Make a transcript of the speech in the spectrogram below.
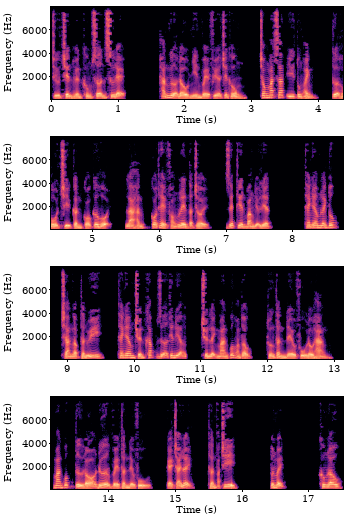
trừ trên huyền không sơn sư đệ. Hắn ngửa đầu nhìn về phía trên không, trong mắt sát ý tung hành, tựa hồ chỉ cần có cơ hội, là hắn có thể phóng lên tận trời, giết thiên băng địa liệt thanh âm lanh túc, tràn ngập thần uy, thanh âm truyền khắp giữa thiên địa, truyền lệnh man quốc hoàng tộc, hướng thần đều phủ đầu hàng, man quốc từ đó đưa về thần đều phủ, kẻ trái lệnh, thần phát chi. Tuân mệnh. Không lâu,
